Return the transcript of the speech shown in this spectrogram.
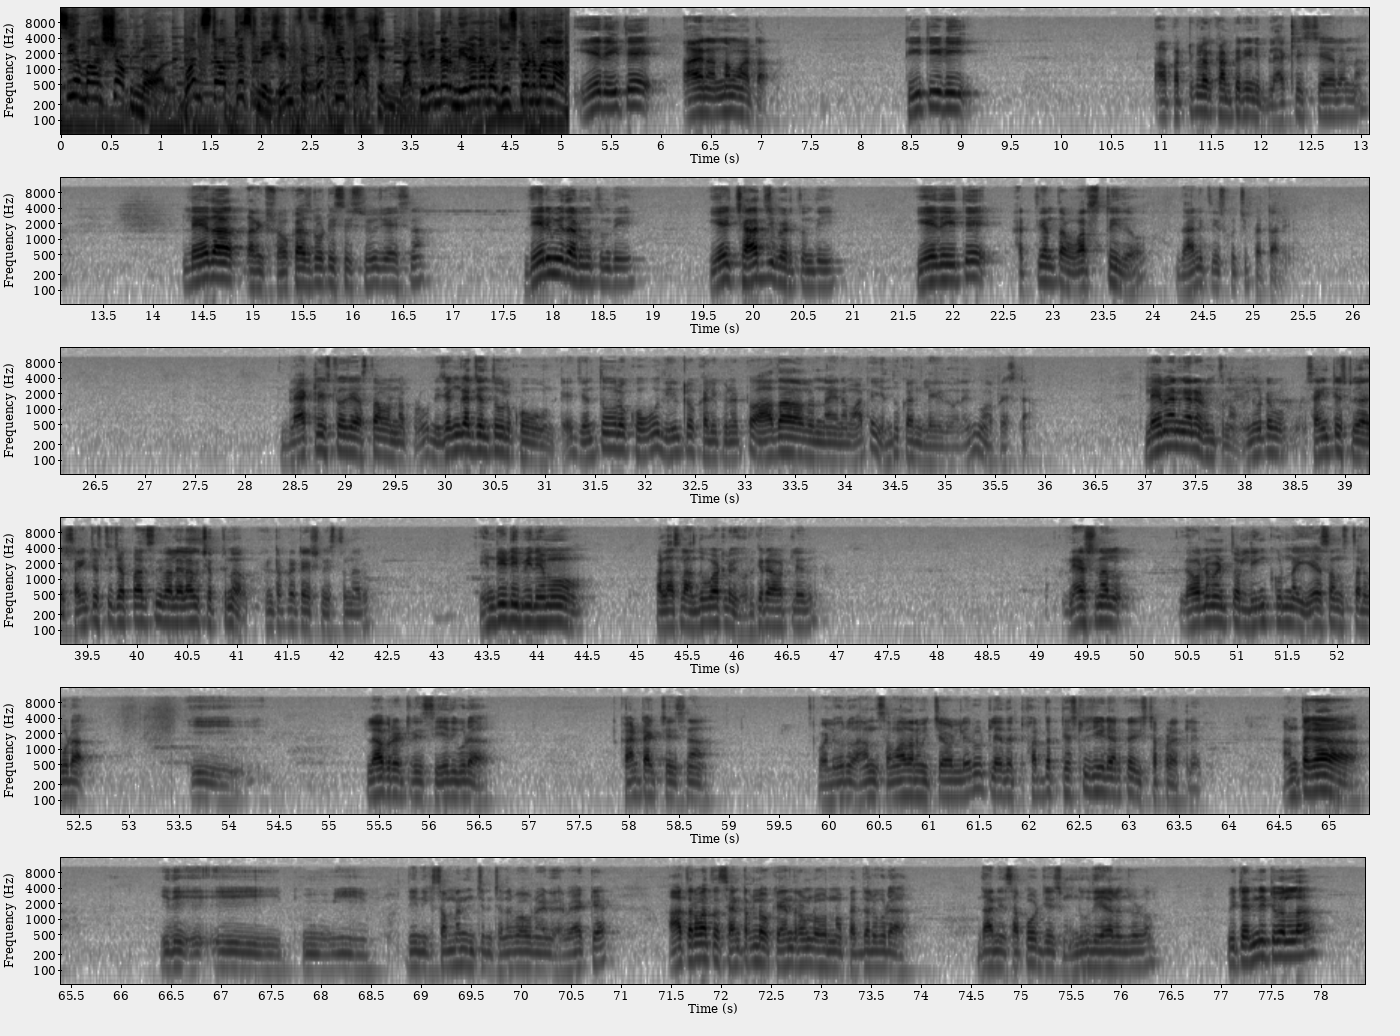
CMR shopping mall one stop destination for festive fashion lucky winner మీరేనేమో చూసుకోండి మళ్ళా. ఏదైతే ఆయన అన్నమాట టీటీడీ ఆ పర్టికులర్ కంపెనీని బ్లాక్ లిస్ట్ చేయాలన్నా లేదా దానికి షోకాజ్ నోటీస్ ఇష్యూ చేసినా దేని మీద అడుగుతుంది ఏ ఛార్జ్ పెడుతుంది ఏదైతే అత్యంత వర్స్ట్ ఇదో దాన్ని తీసుకొచ్చి పెట్టాలి. బ్లాక్ లిస్ట్లో చేస్తామన్నప్పుడు నిజంగా జంతువుల కొవ్వు ఉంటే జంతువుల కొవ్వు దీంట్లో కలిపినట్టు ఆధారాలు ఉన్నాయన్నమాట ఎందుకని లేదు అనేది మా ప్రశ్న. లేమ్యాన్గానే అడుగుతున్నాం. ఎందుకంటే సైంటిస్ట్ సైంటిస్ట్ చెప్పాల్సింది వాళ్ళు ఎలాగో చెప్తున్నారు ఇంటర్ప్రిటేషన్ ఇస్తున్నారు. ఎన్డీడీబీనేమో వాళ్ళు అసలు అందుబాటులో ఎవరికి రావట్లేదు. నేషనల్ గవర్నమెంట్తో లింక్ ఉన్న ఏ సంస్థలు కూడా ఈ ల్యాబొరేటరీస్ ఏది కూడా కాంటాక్ట్ చేసినా వాళ్ళు ఎవరు ఆన్ సమాధానం ఇచ్చేవాళ్ళు లేరు లేదా ఫర్దర్ టెస్టులు చేయడానికి ఇష్టపడట్లేదు. అంతగా ఇది ఈ ఈ దీనికి సంబంధించిన చంద్రబాబు నాయుడు గారి వ్యాఖ్య. ఆ తర్వాత సెంటర్లో కేంద్రంలో ఉన్న పెద్దలు కూడా దాన్ని సపోర్ట్ చేసి ముందుకు తీయాలని చూడడం. వీటన్నిటి వల్ల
